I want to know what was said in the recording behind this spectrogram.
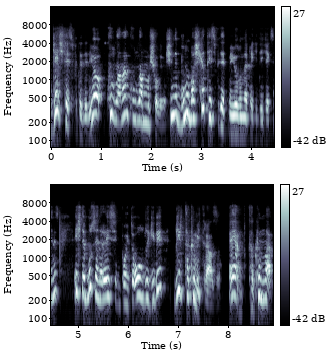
geç tespit ediliyor. Kullanan kullanmış oluyor. Şimdi bunu başka tespit etme yolunda peki diyeceksiniz. İşte bu sene Racing Point'te olduğu gibi bir takım itirazı. Eğer takımlar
